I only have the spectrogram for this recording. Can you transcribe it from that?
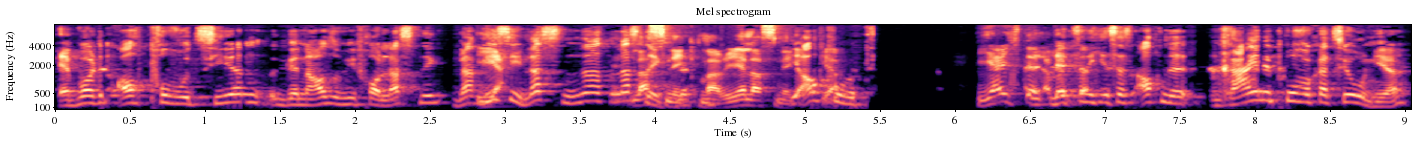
er wollte auch provozieren, genauso wie Frau Lasnik. La, ja. Lassnig, Lassnig, Lassnig, Maria Lasnik. Die auch ja. Ja, ich, aber Letztendlich ist das auch eine reine Provokation hier.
